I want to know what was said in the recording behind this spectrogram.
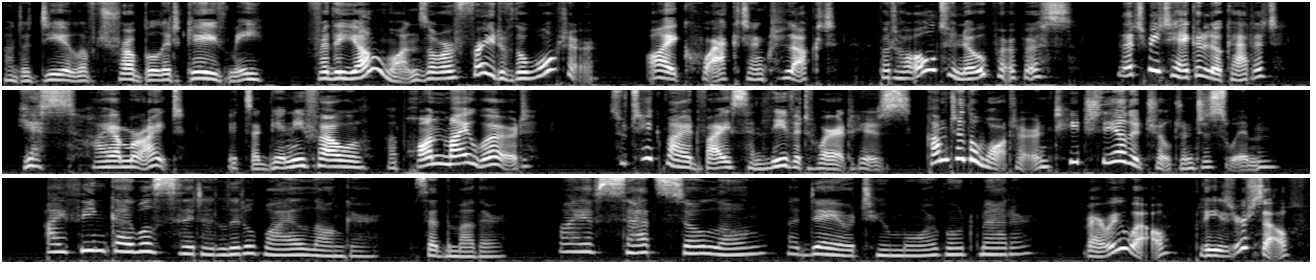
and a deal of trouble it gave me, for the young ones are afraid of the water. I quacked and clucked, but all to no purpose. Let me take a look at it. Yes, I am right. It's a guinea fowl, upon my word. So take my advice and leave it where it is. Come to the water and teach the other children to swim. I think I will sit a little while longer, said the mother. I have sat so long, a day or two more won't matter. Very well, please yourself,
